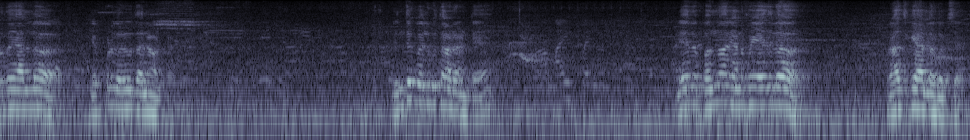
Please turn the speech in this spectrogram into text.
హృదయాల్లో ఎప్పుడు వెలుగుతూనే ఉంటాడు. ఎందుకు వెలుగుతాడు అంటే నేను పంతొమ్మిది వందల ఎనభై ఐదులో రాజకీయాల్లోకి వచ్చాను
